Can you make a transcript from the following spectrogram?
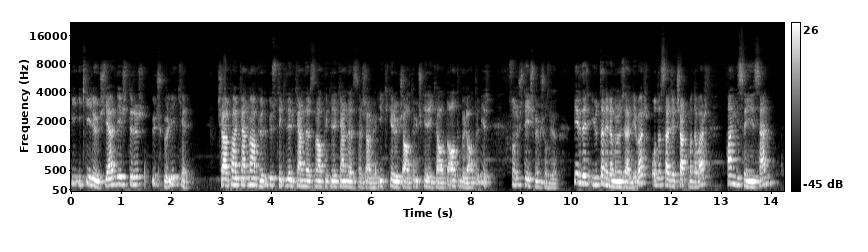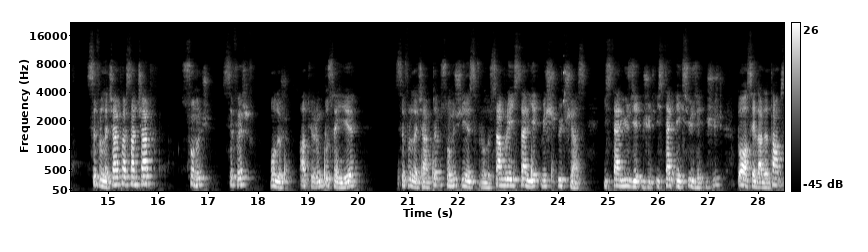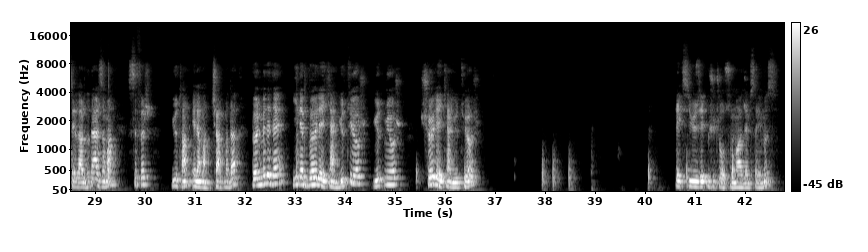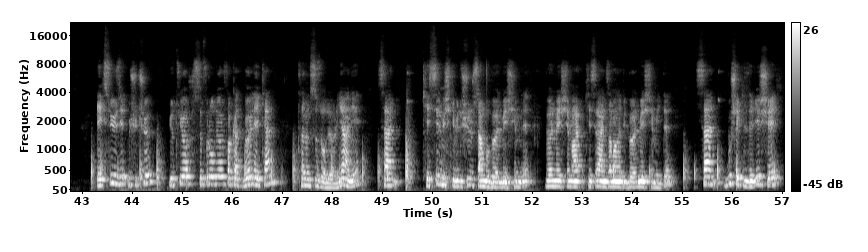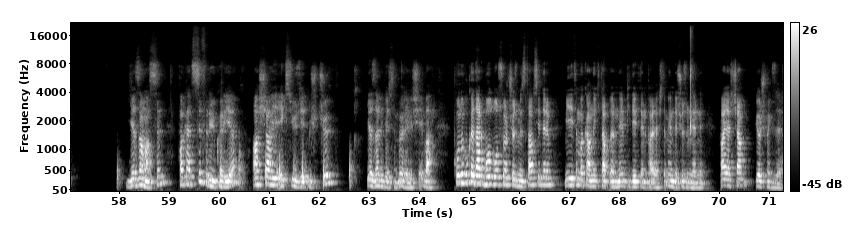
Bir 2 ile 3 yer değiştirir. 3 bölü 2. Çarparken ne yapıyorduk? Üsttekileri kendi arasında alttakileri kendi arasında çarpıyorduk. 2 kere 3 6, 3 kere 2 6, 6 bölü 6 1. Sonuç değişmemiş oluyor. Bir de yutan eleman özelliği var. O da sadece çarpmada var. Hangi sayıyı sen 0 ile çarparsan çarp sonuç 0 olur. Atıyorum bu sayıyı 0 ile çarptım. Sonuç yine 0 olur. Sen buraya ister 73 yaz. ister 173, ister eksi 173. Doğal sayılarda, tam sayılarda da her zaman 0 yutan eleman çarpmada. Bölmede de yine böyleyken yutuyor, yutmuyor. Şöyleyken yutuyor. Eksi 173 olsun madem sayımız. Eksi 173'ü yutuyor, 0 oluyor fakat böyleyken tanımsız oluyor. Yani sen kesirmiş gibi düşünürsen bu bölme işlemini, bölme işlemi kesir aynı zamanda bir bölme işlemiydi. Sen bu şekilde bir şey yazamazsın. Fakat sıfırı yukarıya aşağıya eksi 173'ü yazabilirsin. Böyle bir şey var. Konu bu kadar. Bol bol soru çözmenizi tavsiye ederim. Milli Eğitim Bakanlığı kitaplarının hem pdf'lerini paylaştım hem de çözümlerini paylaşacağım. Görüşmek üzere.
